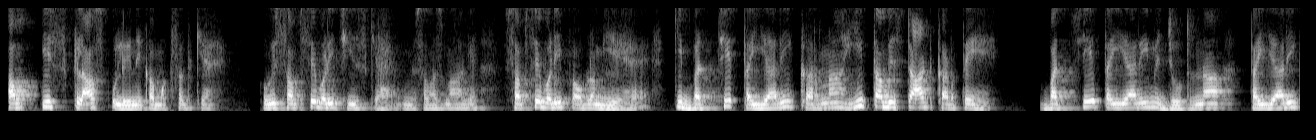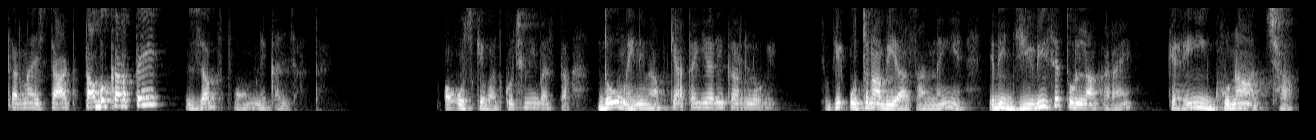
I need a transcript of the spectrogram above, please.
अब इस क्लास को लेने का मकसद क्या है? क्योंकि तो सबसे बड़ी चीज़ क्या है? समझ में आ गया। सबसे बड़ी प्रॉब्लम यह है कि बच्चे तैयारी करना ही तब स्टार्ट करते हैं। बच्चे तैयारी में जुटना, तैयारी करना स्टार्ट तब करते हैं जब फॉर्म निकल जाता है। और उसके बाद कुछ नहीं बचता। दो महीने में आप क्या तैयारी कर लोगे? क्योंकि उतना भी आसान नहीं है। यदि जीडी से तुलना कराएँ, कई गुना अच्छा।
